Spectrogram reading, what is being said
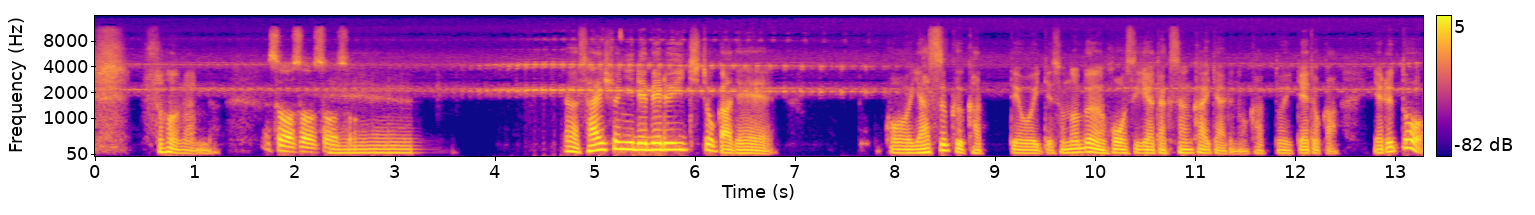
そうなんだ。そうそうそうそうだから最初にレベル1とかで、こう安く買っておいて、その分宝石がたくさん書いてあるのを買っといてとかやると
